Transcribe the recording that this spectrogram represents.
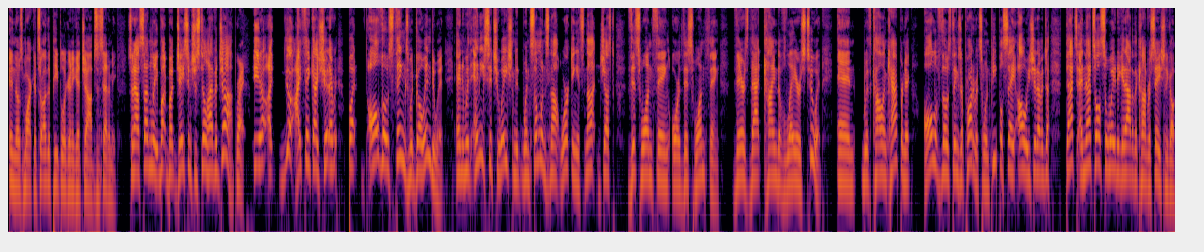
in those markets, so other people are going to get jobs instead of me. So now suddenly, but but Jason should still have a job. Right. You know, I, you know, I think I should. Every, but all those things would go into it. And with any situation, it- when someone's not working, it's not just this one thing or this one thing. There's that kind of layers to it. And with Colin Kaepernick, all of those things are part of it. So when people say, "Oh, he should have a job," that's and that's also a way to get out of the conversation to go,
